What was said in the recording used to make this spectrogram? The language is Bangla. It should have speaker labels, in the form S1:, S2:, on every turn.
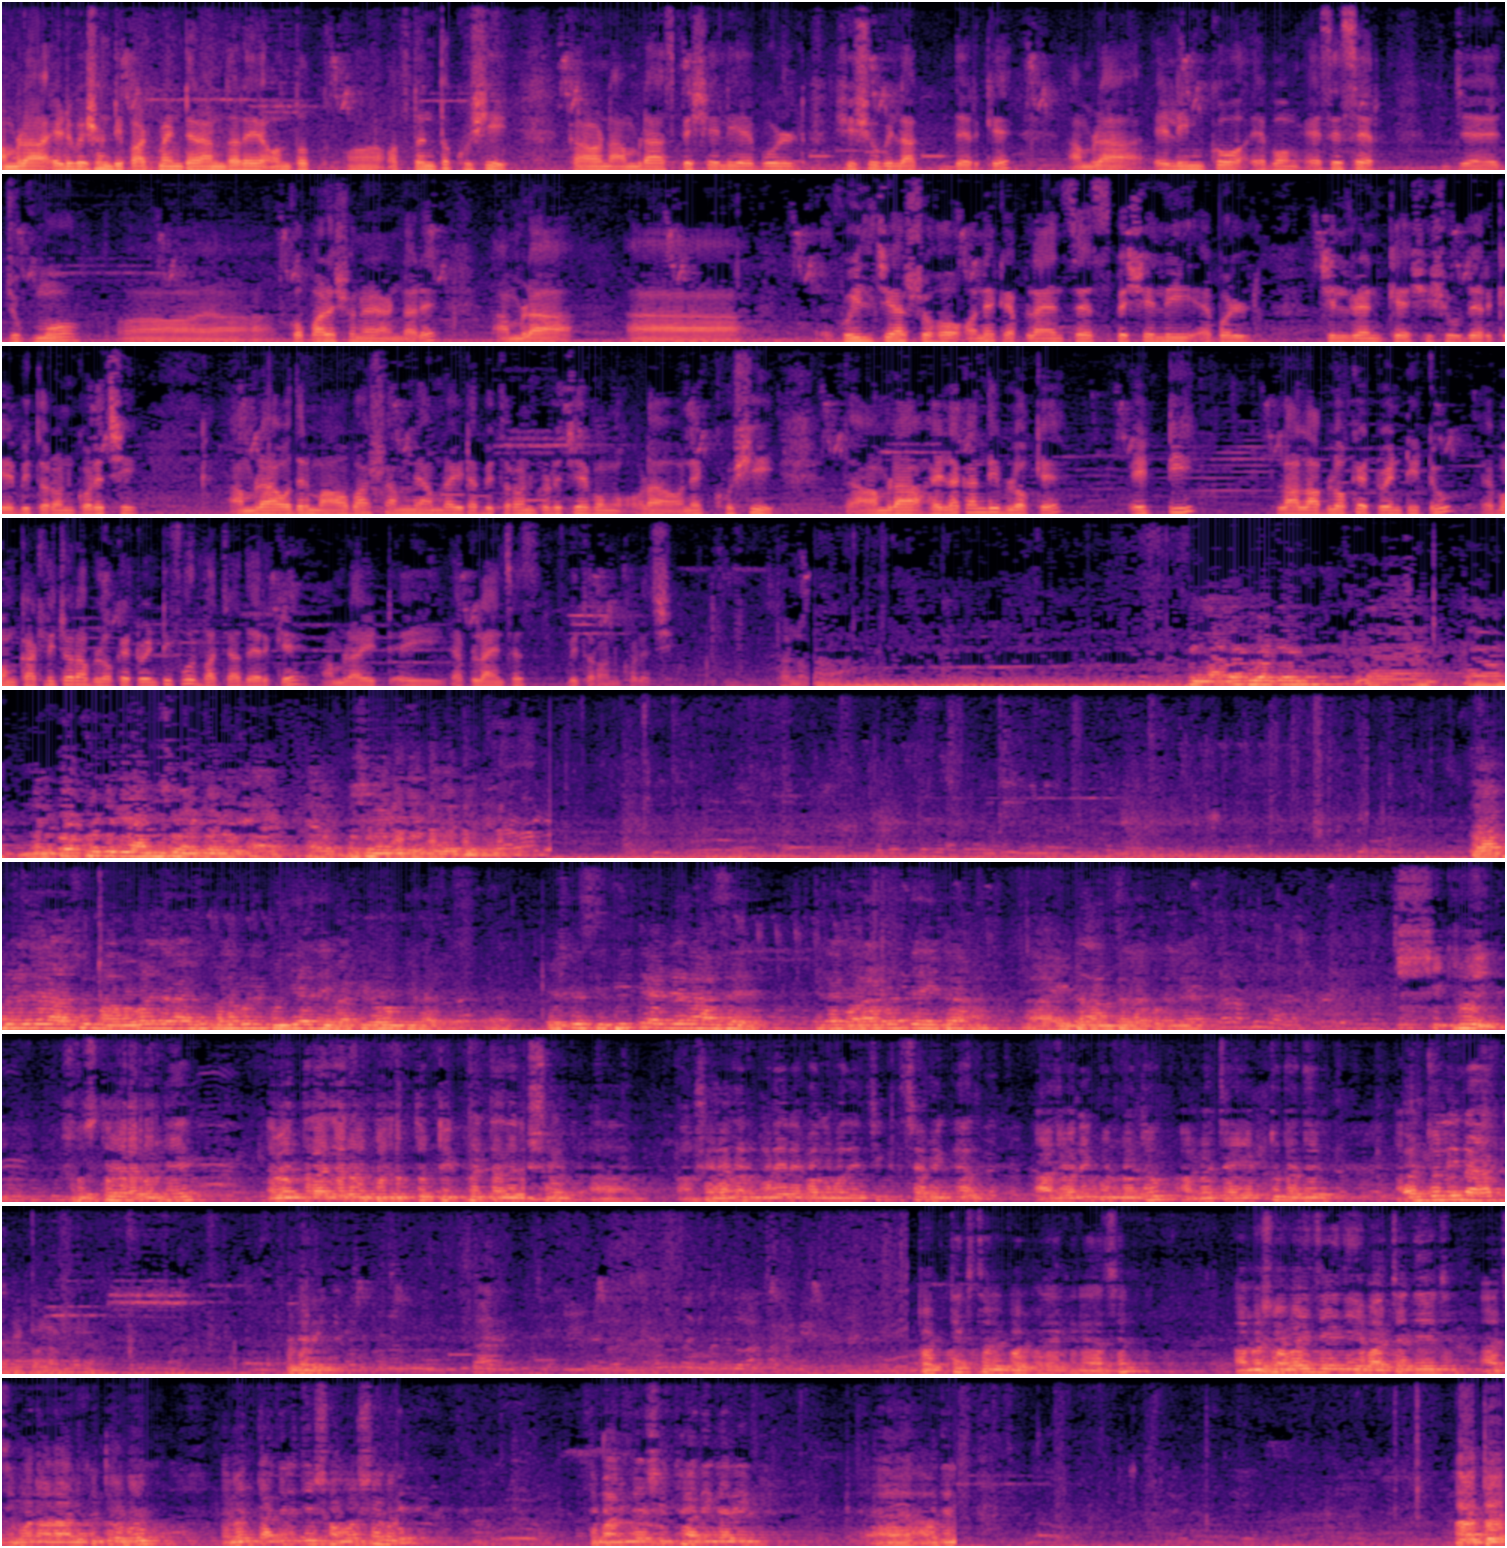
S1: আমরা এডুকেশন ডিপার্টমেন্টের আন্ডারে অন্তত অত্যন্ত খুশি, কারণ আমরা স্পেশালি এবল্ড শিশুবিলাকদেরকে আমরা এলিনকো এবং এসএসের যে যুগ্ম কোপারেশনের আন্ডারে আমরা হুইল চেয়ার সহ অনেক অ্যাপ্লায়েন্সেস স্পেশালি এবল্ড চিলড্রেনকে শিশুদেরকে বিতরণ করেছি। আমরা ওদের মা বাবার সামনে আমরা এটা বিতরণ করেছি এবং ওরা অনেক খুশি। আমরা হাইলাকান্দি ব্লকে এইটটি লালা ব্লকে টোয়েন্টি টু এবং কাটলিচড়া ব্লকে টোয়েন্টি ফোর বাচ্চাদেরকে আমরা এই- অ্যাপ্লায়েন্সেস বিতরণ করেছি। ধন্যবাদ।
S2: মানে আপনারা যারা আছেন মা বাবা যারা আছেন, ভালো বুঝিয়ে দিই বাকি রকম যারা আছে শীঘ্রই সুস্থ হয়ে ওঠে এবং তারা যেন উপযুক্ত ট্রিটমেন্ট তাদের সমাধান করেন এবং আমাদের চিকিৎসা বিজ্ঞান আজ অনেক উন্নত। আমরা চাই একটু তাদের অঞ্জলি নাথ। প্রত্যেক স্তরের কর্মীরা এখানে আছেন। আমরা সবাই চাই যে বাচ্চাদের জীবন আরও আলোকিত হোক এবং তাদের যে সমস্যাগুলো, মাননীয় শিক্ষা আধিকারিক আমাদের তো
